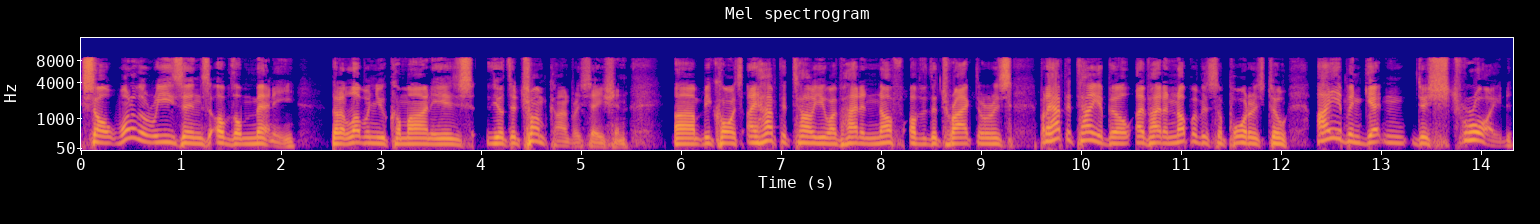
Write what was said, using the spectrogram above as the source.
So one of the reasons of the many that I love when you come on is you know, the Trump conversation. Um, because I have to tell you, I've had enough of the detractors, but I have to tell you, Bill, I've had enough of his supporters too. I have been getting destroyed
